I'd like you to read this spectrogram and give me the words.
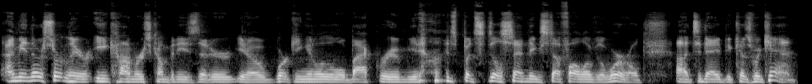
I mean, there certainly are e-commerce companies that are, you know, working in a little back room, you know, but still sending stuff all over the world uh, today because we can.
